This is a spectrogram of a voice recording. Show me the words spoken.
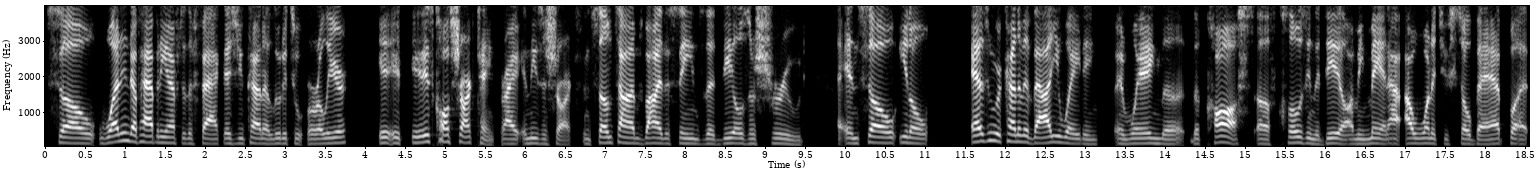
So what ended up happening after the fact, as you kind of alluded to earlier, it, it, it is called Shark Tank, right? And these are sharks, and sometimes behind the scenes the deals are shrewd. And so, you know, as we were kind of evaluating and weighing the the cost of closing the deal, I mean, man, I, I wanted to so bad, but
